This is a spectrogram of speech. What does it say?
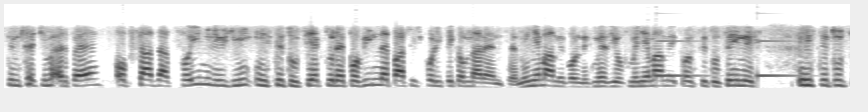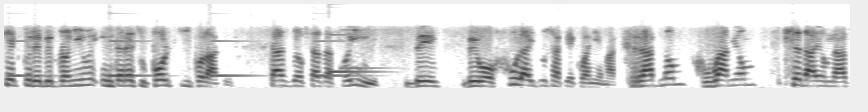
w tym trzecim RP, obsadza swoimi ludźmi instytucje, które powinny patrzeć politykom na ręce. My nie mamy wolnych mediów, my nie mamy konstytucyjnych instytucji, które by broniły interesu Polski i Polaków. Każdy obsadza swoimi, by było hulaj dusza piekła nie ma. Kradną, kłamią, sprzedają nas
